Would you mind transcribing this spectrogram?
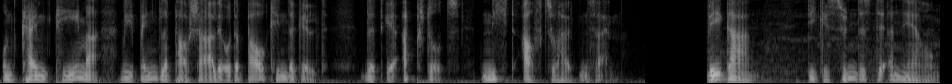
und kein Thema wie Pendlerpauschale oder Baukindergeld, wird ihr Absturz nicht aufzuhalten sein. Vegan, die gesündeste Ernährung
